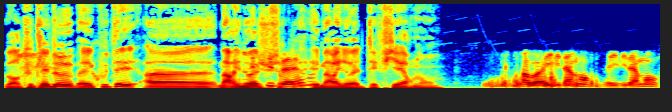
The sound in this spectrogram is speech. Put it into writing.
Bon, toutes les deux. Bah écoutez, euh, Marie-Noël, je suis sûr. Et Marie-Noël, t'es fière, non Ah bah évidemment, évidemment.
